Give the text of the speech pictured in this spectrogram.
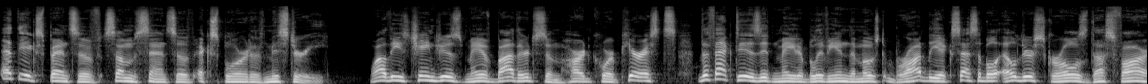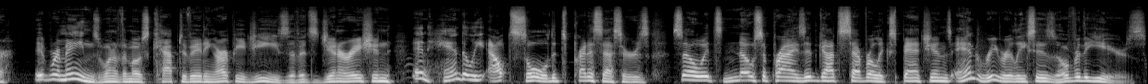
at the expense of some sense of explorative mystery. While these changes may have bothered some hardcore purists, the fact is it made Oblivion the most broadly accessible Elder Scrolls thus far. It remains one of the most captivating RPGs of its generation and handily outsold its predecessors, so it's no surprise it got several expansions and re releases over the years,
